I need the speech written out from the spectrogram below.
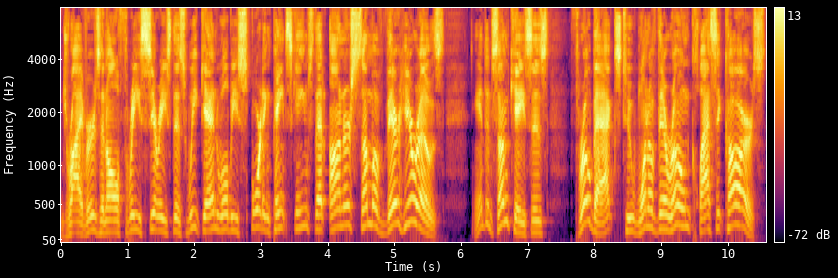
Drivers in all three series this weekend will be sporting paint schemes that honor some of their heroes, and in some cases, throwbacks to one of their own classic cars.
